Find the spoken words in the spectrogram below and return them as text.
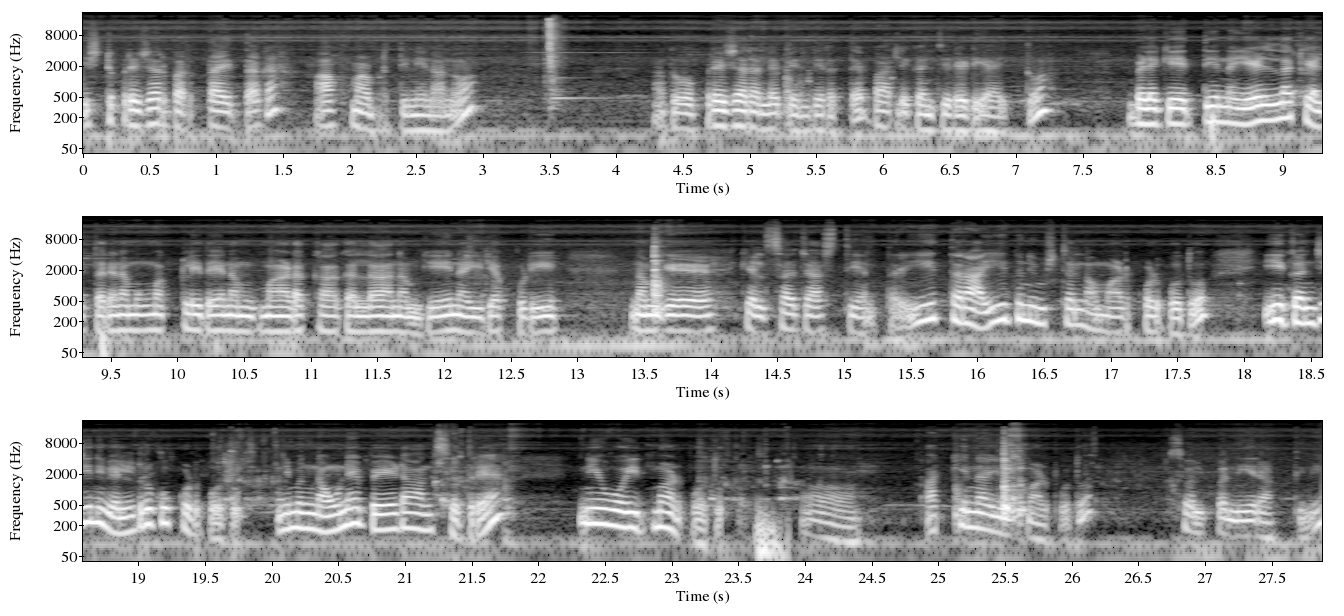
ಇಷ್ಟು ಪ್ರೆಷರ್ ಬರ್ತಾ ಇದ್ದಾಗ ಆಫ್ ಮಾಡಿಬಿಡ್ತೀನಿ ನಾನು. ಅದು ಪ್ರೆಷರಲ್ಲೇ ಬೆಂದಿರುತ್ತೆ. ಬಾರ್ಲಿ ಗಂಜಿ ರೆಡಿ ಆಯಿತು. ಬೆಳಗ್ಗೆ ಎದ್ದಿನ ಎಲ್ಲ ಕೇಳ್ತಾರೆ, ನಮಗೆ ಮಕ್ಕಳಿದೆ ನಮ್ಗೆ ಮಾಡೋಕ್ಕಾಗಲ್ಲ ನಮಗೇನು ಐಡಿಯಾ ಕೊಡಿ, ನಮಗೆ ಕೆಲಸ ಜಾಸ್ತಿ ಅಂತಾರೆ. ಈ ಥರ ಐದು ನಿಮಿಷದಲ್ಲಿ ನಾವು ಮಾಡ್ಕೊಳ್ಬೋದು. ಈ ಗಂಜಿ ನೀವು ಎಲ್ರಿಗೂ ಕೊಡ್ಬೋದು. ನಿಮಗೆ ನವಣೆ ಬೇಡ ಅನಿಸಿದ್ರೆ ನೀವು ಇದು ಮಾಡ್ಬೋದು. ಅಕ್ಕಿನ ಯೂಸ್ ಮಾಡ್ಬೋದು. ಸ್ವಲ್ಪ ನೀರು ಹಾಕ್ತೀನಿ.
